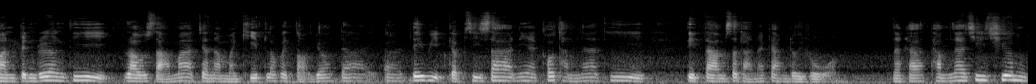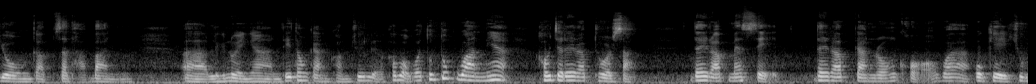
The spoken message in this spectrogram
มันเป็นเรื่องที่เราสามารถจะนำมาคิดแล้วไปต่อยอดได้เดวิดกับซีซ่าเนี่ยเขาทำหน้าที่ติดตามสถานการณ์โดยรวมนะคะทำหน้าที่เชื่อมโยงกับสถาบันหรือหน่วยงานที่ต้องการความช่วยเหลือ เขาบอกว่าทุกๆวันเนี่ยเขาจะได้รับโทรศัพท์ ได้รับแมสเซจ ได้รับการร้องขอว่าโอเค ชุม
